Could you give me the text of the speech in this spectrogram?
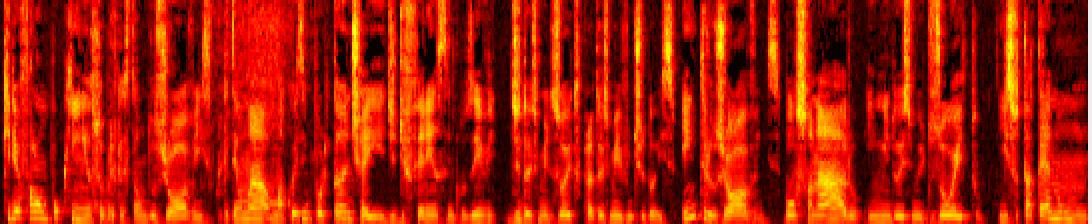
queria falar um pouquinho sobre a questão dos jovens, porque tem uma, uma coisa importante aí, de diferença, inclusive, de 2018 para 2022. Entre os jovens, Bolsonaro, em 2018, isso tá até num,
